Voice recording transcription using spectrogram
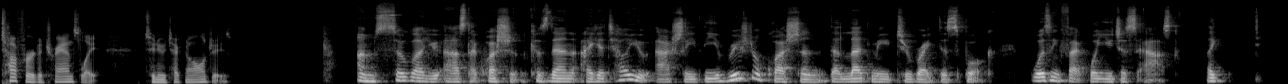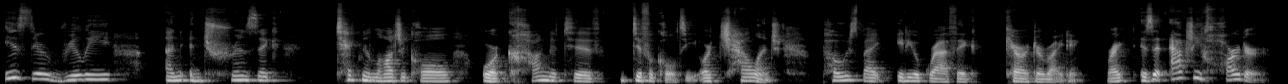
tougher to translate? to new technologies? I'm so glad you asked that question because then I can tell you actually the original question that led me to write this book was, in fact, what you just asked. Like, is there really an intrinsic technological or cognitive difficulty or challenge posed by ideographic character writing, right? Is it actually harder?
